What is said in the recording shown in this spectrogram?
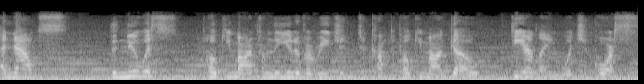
announce the newest Pokemon from the Unova region to come to Pokemon Go, Deerling, which of course,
